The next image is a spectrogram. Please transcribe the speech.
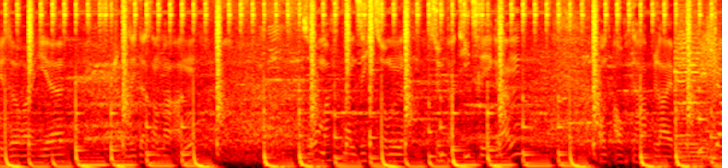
Friseure hier. Schauen Sie sich das nochmal an. So macht man sich zum Sympathieträger und auch da bleiben. Ich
